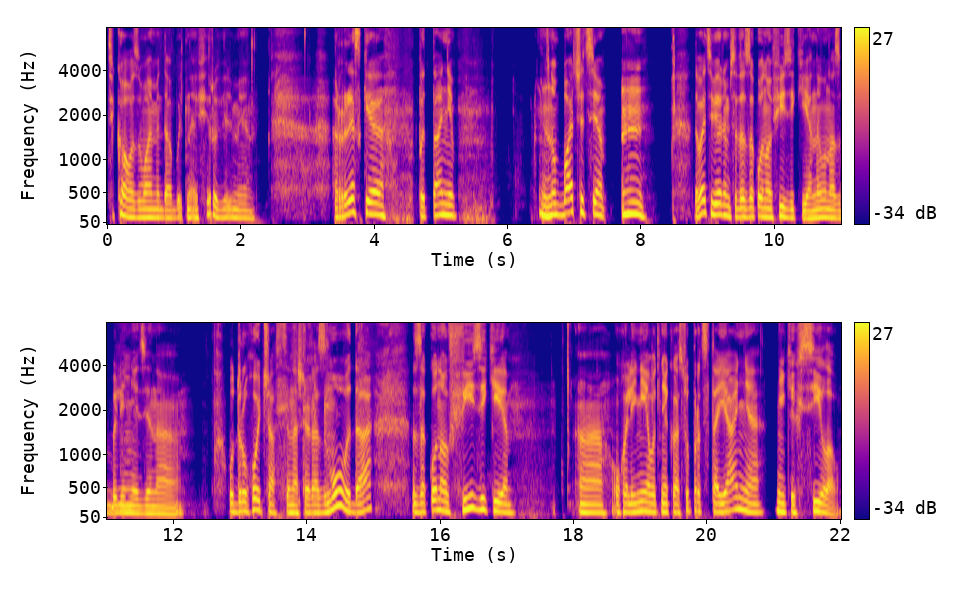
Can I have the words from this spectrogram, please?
Цікава з вами да быць на эфіры вельмі рэзкія пытанні ну бачыце давайте вернемся до законаў фізікі яны у нас былі недзе на у другой частцы нашай размовы да. Законаў фізікі у галіне вот некае супрацьстаяння нейкіх сілаў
